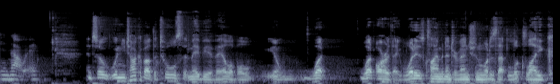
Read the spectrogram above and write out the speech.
in that way. And so, when you talk about the tools that may be available, you know, what what are they? What is climate intervention? What does that look like?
